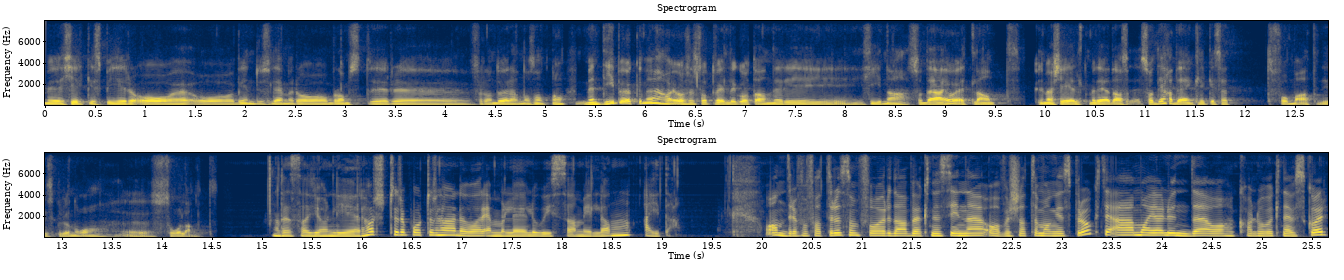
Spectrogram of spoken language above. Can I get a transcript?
med kirkespir og, og vinduslemmer og blomster uh, foran dørene og sånt noe. Men de bøkene har jo også slått veldig godt an nede i Kina, så det er jo et eller annet universelt med det. Da. Så det hadde jeg egentlig ikke sett for meg at de skulle nå så langt. Det sa Jørn Lier Harst, reporter her. Det var Emily Louisa Millan Eide. Og andre forfattere som får da bøkene sine oversatt til mange språk, det er Maja Lunde og Karl Ove Knausgård.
